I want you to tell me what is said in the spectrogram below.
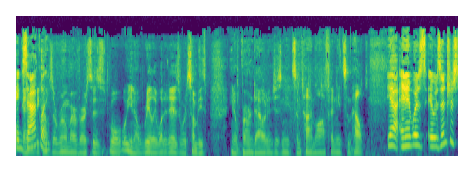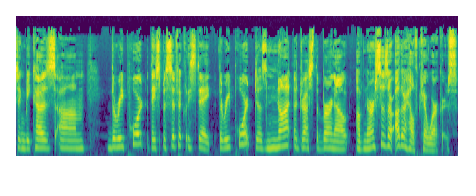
Exactly, and becomes a rumor versus, well, you know, really what it is, where somebody's you know burned out and just needs some time off and needs some help. Yeah, and it was it was interesting because. Um, the report, they specifically state, the report does not address the burnout of nurses or other healthcare workers.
